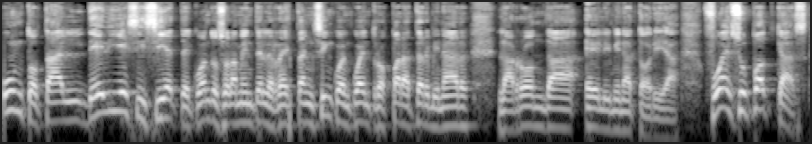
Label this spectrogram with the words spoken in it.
un total de 17 cuando solamente le restan 5 encuentros para terminar la ronda eliminatoria. Fue su podcast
